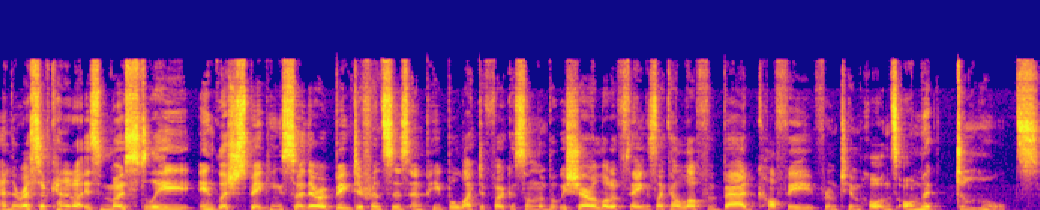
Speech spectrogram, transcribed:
and the rest of Canada is mostly English speaking, so there are big differences and people like to focus on them, but we share a lot of things, like our love for bad coffee from Tim Hortons or McDonald's.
